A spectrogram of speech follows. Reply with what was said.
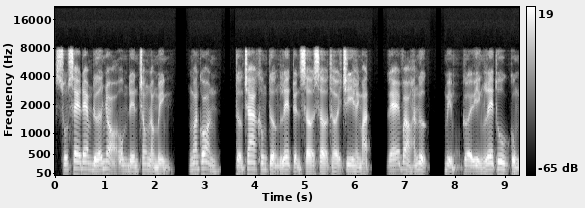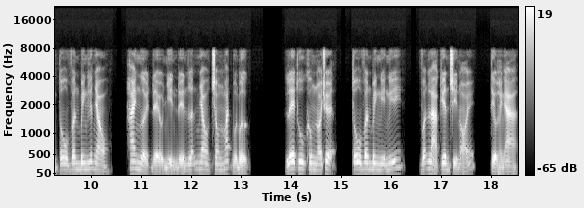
xuống xe đem đứa nhỏ ôm đến trong lòng mình, ngoan con, tưởng cha không tưởng Lê Tuyền sờ sờ thời chi hành mặt, ghé vào hắn ngực, mỉm cười ỉn Lê Thu cùng Tô Vân Binh liếc nhau, hai người đều nhìn đến lẫn nhau trong mắt buồn bực. Lê Thu không nói chuyện, Tô Vân Binh nghĩ nghĩ, vẫn là kiên trì nói, tiểu hành A,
